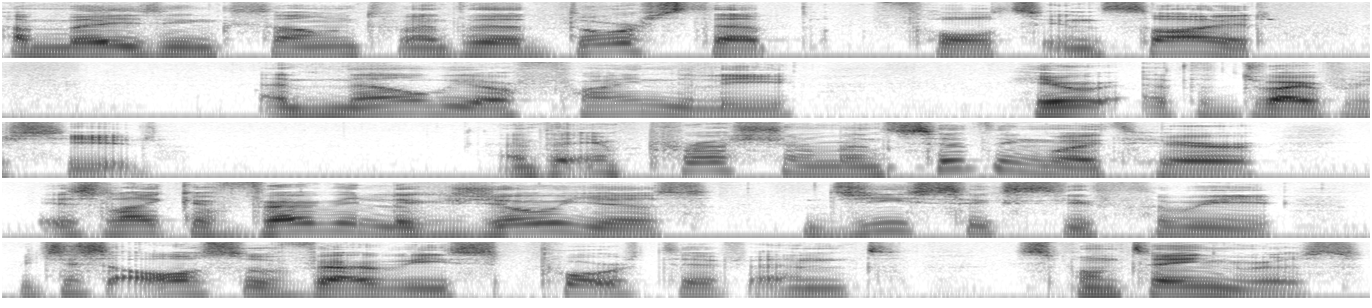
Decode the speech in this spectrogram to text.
Amazing sound when the doorstep folds inside. And now we are finally here at the driver's seat. And the impression when sitting right here is like a very luxurious G63 which is also very sportive and spontaneous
